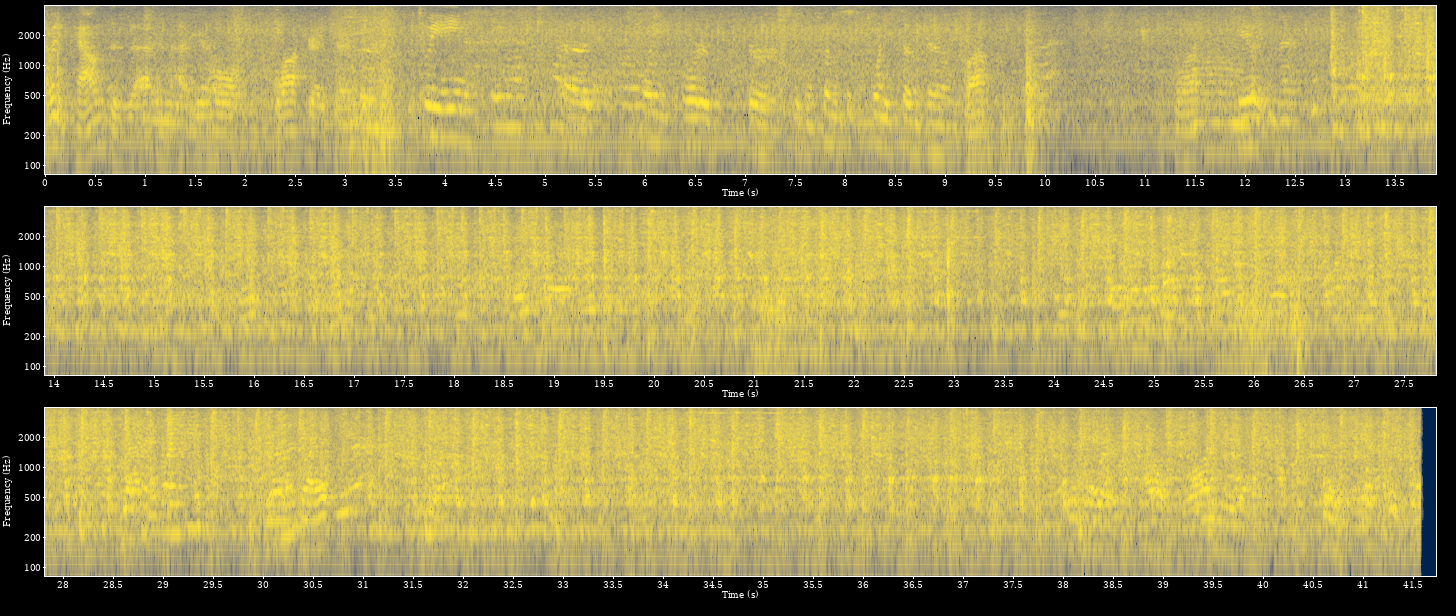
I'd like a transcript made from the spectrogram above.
How many pounds is that in that your whole block right there? Between uh, 24 or excuse me, 26 27 pounds. Wow. That's a lot. Yeah. does that?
